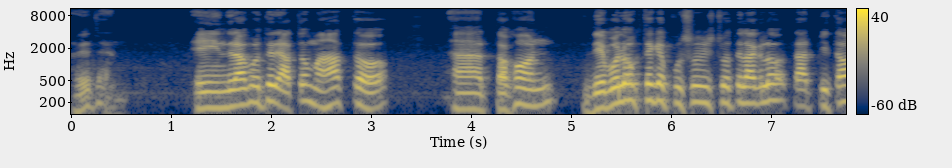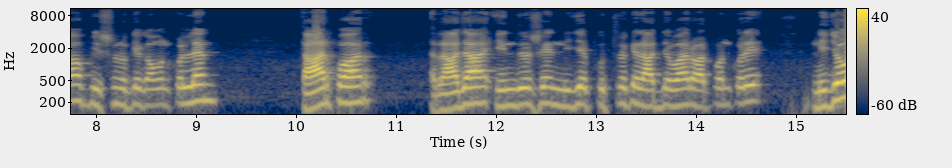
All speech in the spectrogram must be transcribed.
বুঝেছেন? এই ইন্দ্রাবতীর এত মাহাত্ম তখন দেবলোক থেকে পুষ্পবিষ্ট হতে লাগল, তার পিতাও বিষ্ণুকে গমন করলেন। তারপর রাজা ইন্দ্রসেন নিজে পুত্রকে রাজ্যভার অর্পণ করে নিজেও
